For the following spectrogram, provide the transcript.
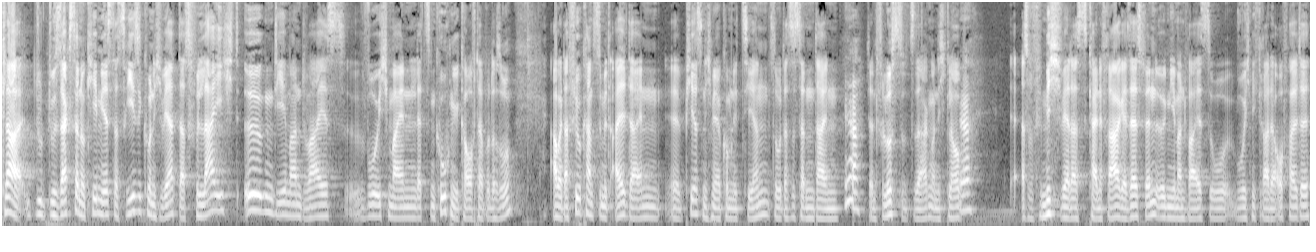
klar, du, du sagst dann, okay, mir ist das Risiko nicht wert, dass vielleicht irgendjemand weiß, wo ich meinen letzten Kuchen gekauft habe oder so. Aber dafür kannst du mit all deinen äh, Peers nicht mehr kommunizieren, so das ist dann dein, ja. dein Verlust sozusagen. Und ich glaube, ja also für mich wäre das keine Frage, selbst wenn irgendjemand weiß, so, wo ich mich gerade aufhalte.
